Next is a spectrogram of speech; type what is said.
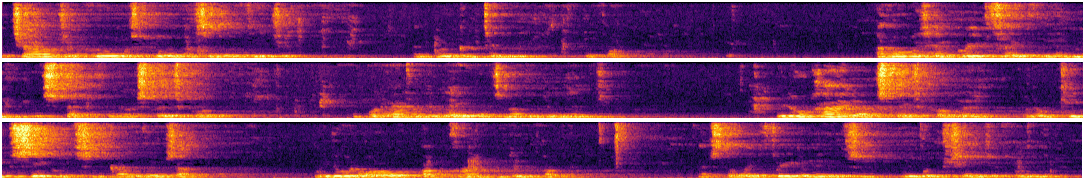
The Challenger crew was pulling us into the future, and will continue to follow. I've always had great faith in and respect for our space program. And what happened today has nothing to diminish it. We don't hide our space program. We don't keep secrets and cover things up. We do it all up front and in public. That's the way freedom is, and we wouldn't change it for a minute.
